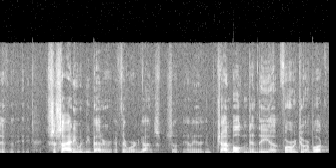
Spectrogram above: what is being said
if society would be better if there weren't guns. So I mean, John Bolton did the uh, foreword to our book,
